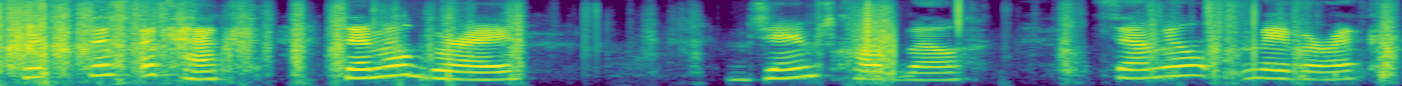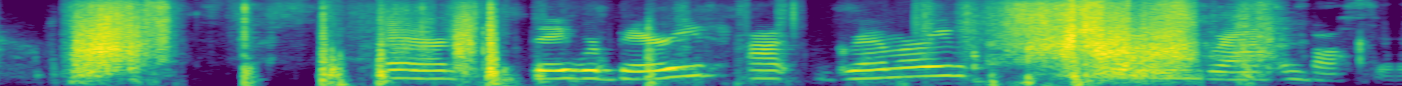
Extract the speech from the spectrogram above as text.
Crispus Attucks Samuel Gray, James Caldwell, Samuel Maverick, and they were buried at Granary Burying Ground in Boston.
